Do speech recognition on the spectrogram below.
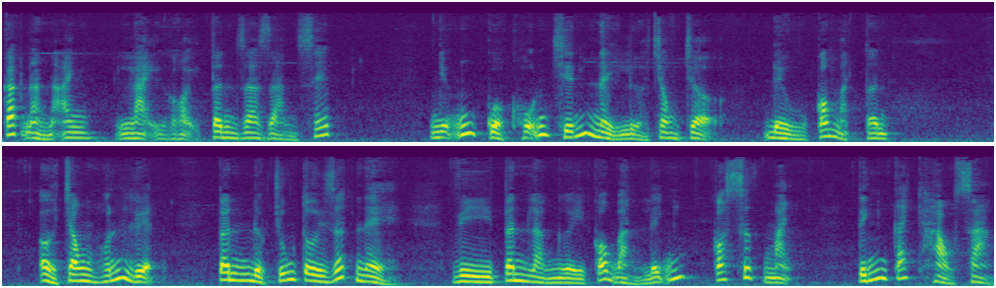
Các đàn anh lại gọi Tân ra dàn xếp. Những cuộc hỗn chiến nảy lửa trong chợ đều có mặt Tân. Ở trong huấn luyện, Tân được chúng tôi rất nể vì Tân là người có bản lĩnh, có sức mạnh, tính cách hào sảng,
